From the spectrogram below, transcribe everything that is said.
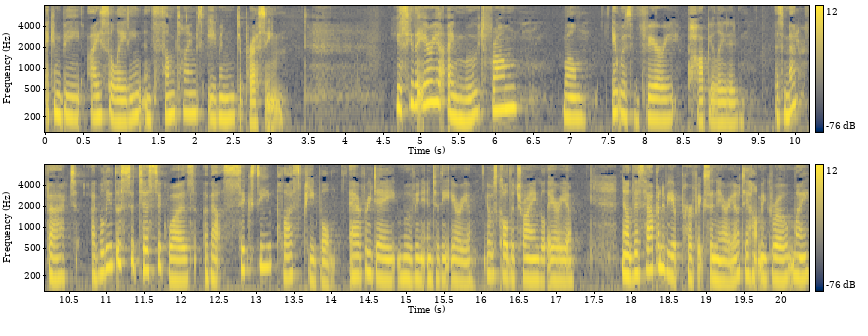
it can be isolating and sometimes even depressing. You see, the area I moved from, well, it was very populated. As a matter of fact, I believe the statistic was about 60 plus people every day moving into the area. It was called the Triangle area. Now, this happened to be a perfect scenario to help me grow my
